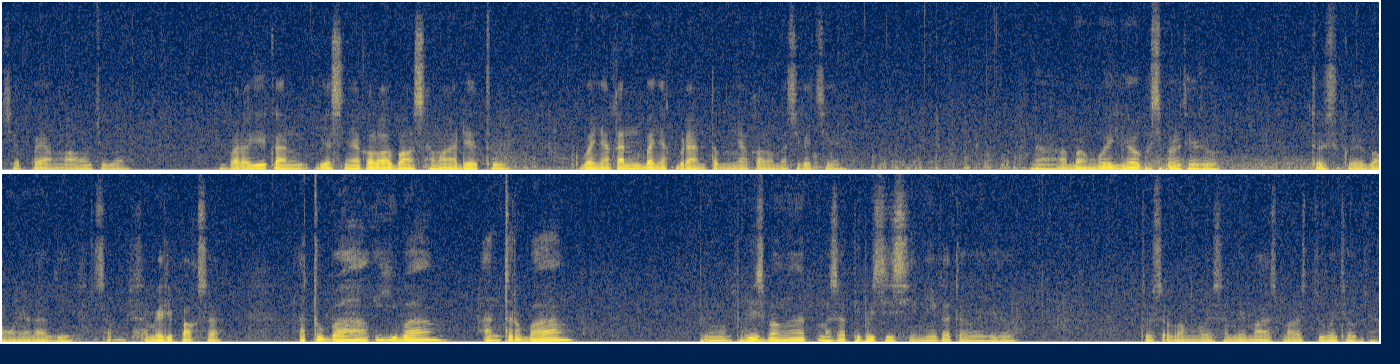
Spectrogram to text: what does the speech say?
Siapa yang mau coba? Apalagi kan biasanya kalau abang sama ade tuh kebanyakan banyak berantemnya kalau masih kecil. Nah abang gue jawab seperti itu. Terus gue bangunin lagi sambil dipaksa atuh bang ih bang anter bang. Pipis banget masa pipis di sini? kata gue gitu. Terus abang gue sambil malas-malas juga jawabnya.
